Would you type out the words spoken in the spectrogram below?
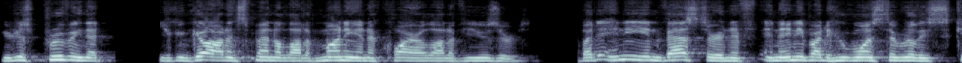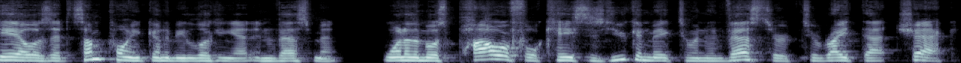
You're just proving that you can go out and spend a lot of money and acquire a lot of users. But any investor and if and anybody who wants to really scale is at some point going to be looking at investment. One of the most powerful cases you can make to an investor to write that check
